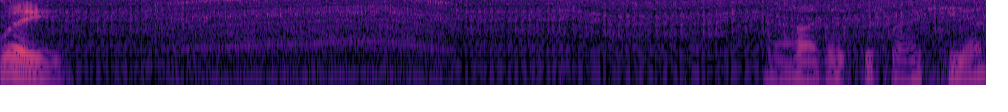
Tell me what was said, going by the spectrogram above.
Wait. Alright, there's this way here.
